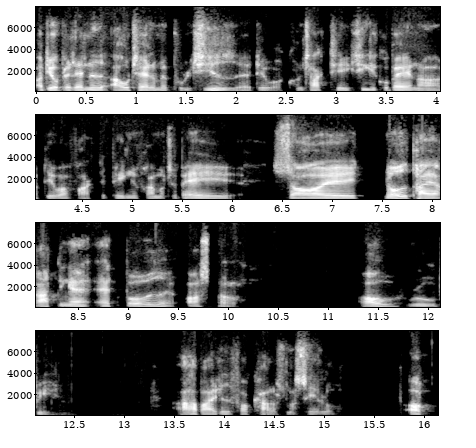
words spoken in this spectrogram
og det var blandt andet aftaler med politiet, øh, det var kontakt til eksilkubaner, det var fragte penge frem og tilbage. Så øh, noget peger i retning af, at både Oswald og Ruby arbejdede for Carlos Marcello. Og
